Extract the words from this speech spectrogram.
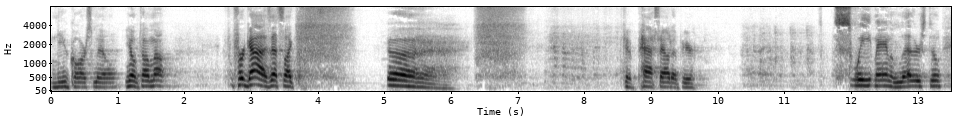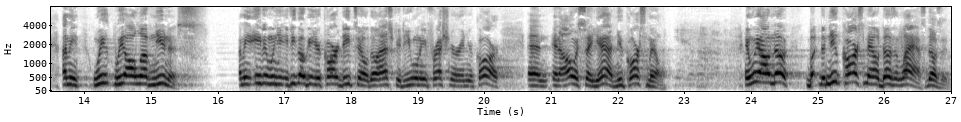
new car smell. You know what I'm talking about? For guys, that's like, uh, gonna pass out up here. Sweet man, the leather still. I mean, we, we all love newness. I mean, even when you, if you go get your car detailed, they'll ask you, do you want any freshener in your car? And, and I always say, yeah, new car smell. And we all know, but the new car smell doesn't last, does it?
